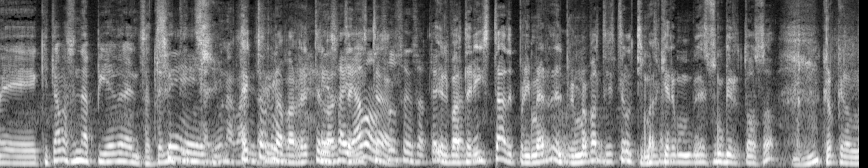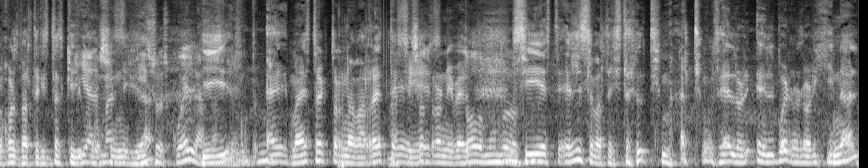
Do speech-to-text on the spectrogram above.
Eh, quitabas una piedra en satélite y salió una banda. Héctor Navarrete, el baterista, el baterista, el primer, el primer baterista último que es un virtuoso. Creo que los mejores bateristas que yo conocí en mi vida. Y su escuela. Y eh, maestro Héctor Navarrete es, otro nivel. Todo mundo. Sí, este, él es el baterista del Ultimatum, o sea, el, bueno, el original.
